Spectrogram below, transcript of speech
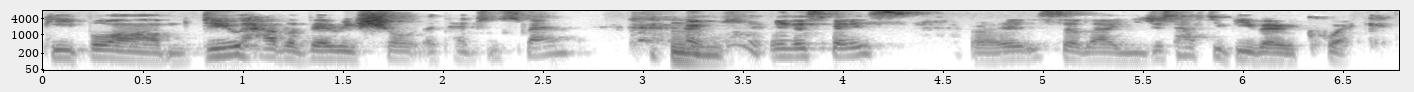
people um, do have a very short attention span mm. in the space, right? So that you just have to be very quick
